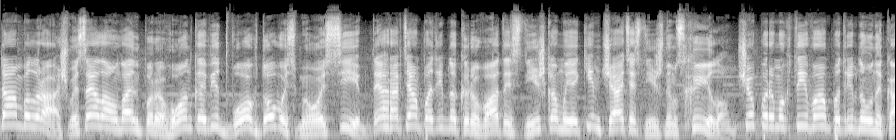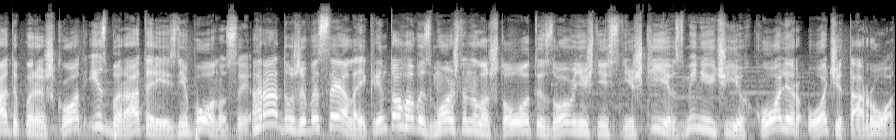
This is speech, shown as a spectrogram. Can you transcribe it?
Dumble Rush – весела онлайн-перегонка від 2 до 8 осіб, де гравцям потрібно керувати сніжками, які мчаться сніжним схилом. Щоб перемогти, вам потрібно уникати перешкод і збирати різні бонуси. Гра дуже весела, і крім того, ви зможете налаштовувати зовнішність сніжків, змінюючи їх колір, очі та рот.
